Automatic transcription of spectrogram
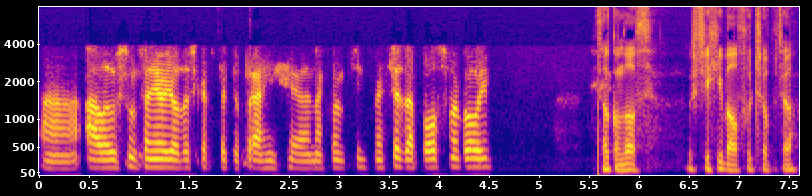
A, ale už som sa nevedel dočkať späť do Prahy na konci. Mesiac a pol sme boli. Celkom dosť. Už ti chýbal foodshop, čo?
